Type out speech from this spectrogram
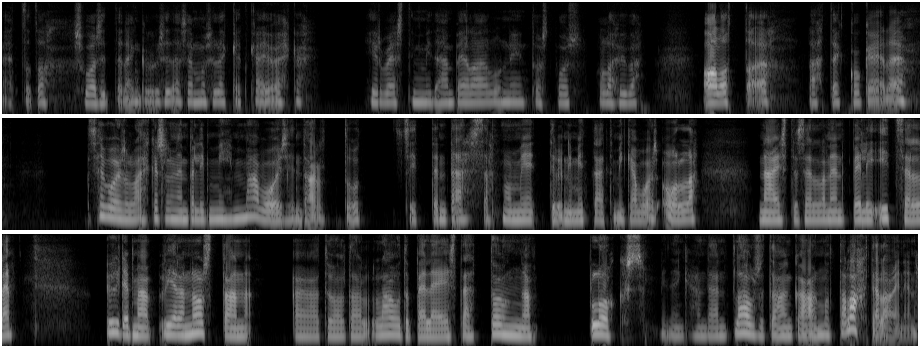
että tota, suosittelen kyllä sitä semmoisille, ketkä ei ole ehkä hirveästi mitään pelaillut, niin tuosta voisi olla hyvä aloittaa ja lähteä kokeilemaan. Se voisi olla ehkä sellainen peli, mihin mä voisin tarttua sitten tässä. Mä oon miettinyt nimittäin, että mikä voisi olla näistä sellainen peli itselle. Yhden mä vielä nostan äh, tuolta lautapeleistä Tonga Blocks, mitenköhän tämä nyt lausutaankaan, mutta lahtelainen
